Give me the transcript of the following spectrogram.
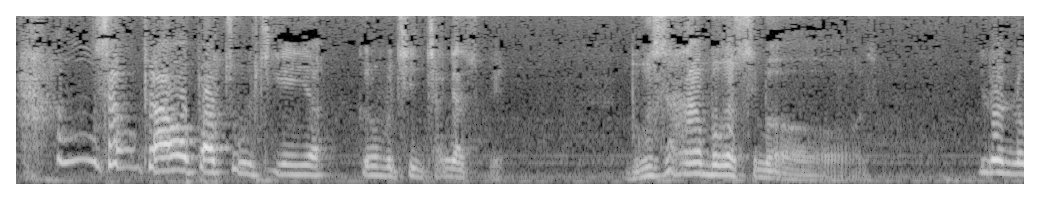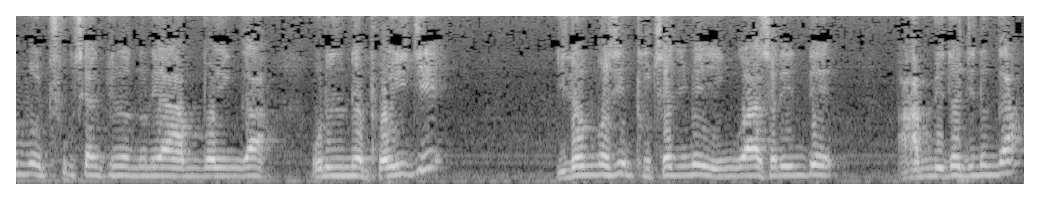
항상 배가 고파 죽을 지경이야. 그놈의 진창자 속에. 무슨 하나 먹었으면 이런 놈의 축생주는 눈에 안 보인가? 우리 눈에 보이지? 이런 것이 부처님의 인과설인데 안 믿어지는가?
